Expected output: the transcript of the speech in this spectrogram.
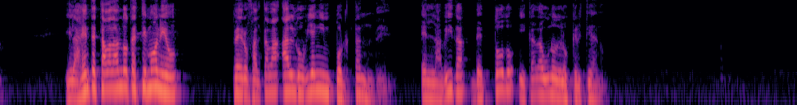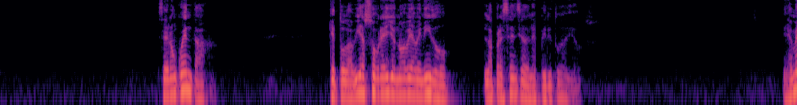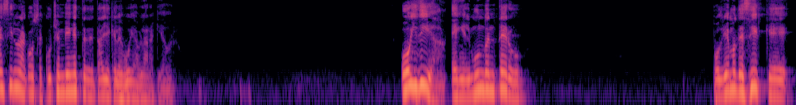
y la gente estaba dando testimonio, pero faltaba algo bien importante en la vida de todo y cada uno de los cristianos. Se dieron cuenta que todavía sobre ellos no había venido la presencia del Espíritu de Dios. Y déjenme decirle una cosa, escuchen bien este detalle que les voy a hablar aquí ahora. Hoy día, en el mundo entero, podríamos decir que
